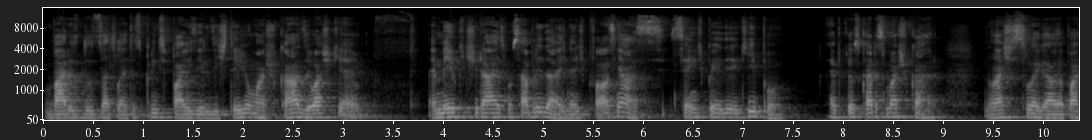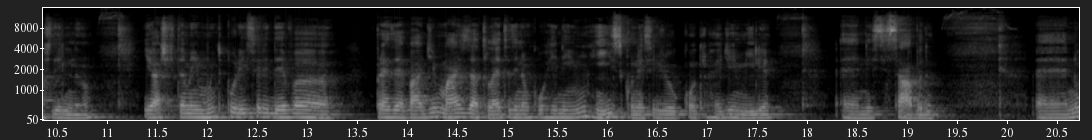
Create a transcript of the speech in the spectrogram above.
vários dos atletas principais deles estejam machucados, eu acho que é é meio que tirar a responsabilidade, né? Tipo, falar assim, ah, se, a gente perder aqui, pô, é porque os caras se machucaram. Não acho isso legal da parte dele, não. E eu acho que também muito por isso ele deva preservar demais os atletas e não correr nenhum risco nesse jogo contra o Red Emília é, nesse sábado. É, no,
